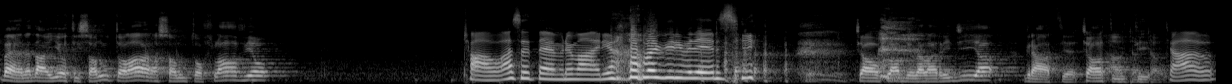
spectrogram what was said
Bene, dai, io ti saluto Lara, saluto Flavio. Ciao, a settembre Mario, mai più rivedersi. Ciao Flavio dalla regia. Grazie, ciao a Ciao, tutti. ciao, ciao. Ciao.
